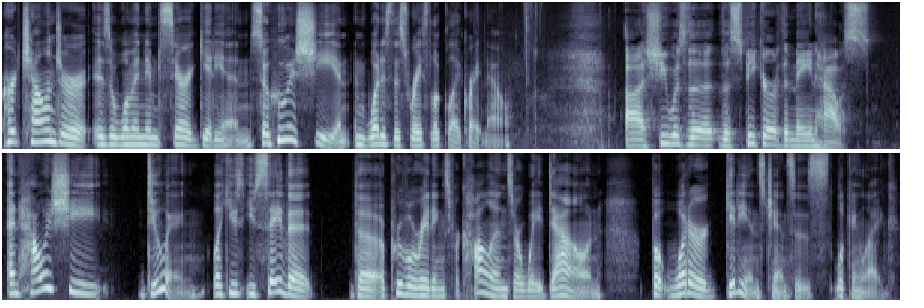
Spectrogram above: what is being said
Her challenger is a woman named Sara Gideon. So, who is she, and, and what does this race look like right now? Uh, she was the the Speaker of the Maine House. And how is she doing? Like you, you say that the approval ratings for Collins are way down, but what are Gideon's chances looking like?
